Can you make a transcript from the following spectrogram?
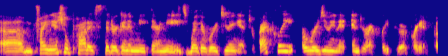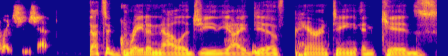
um, financial products that are going to meet their needs, whether we're doing it directly or we're doing it indirectly through a brand relationship. That's a great analogy. The idea of parenting and kids.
